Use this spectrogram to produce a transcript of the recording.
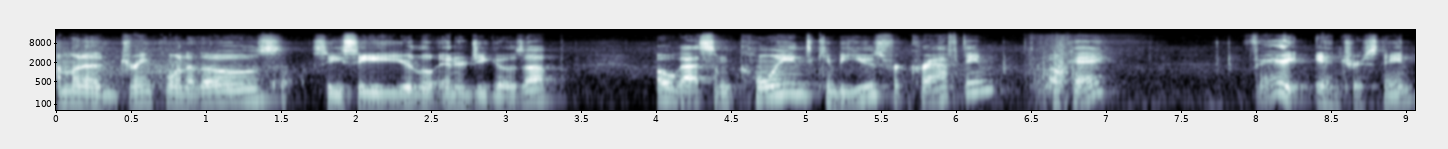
I'm gonna drink one of those. So you see your little energy goes up. Oh, got some coins, can be used for crafting. Okay. Very interesting.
